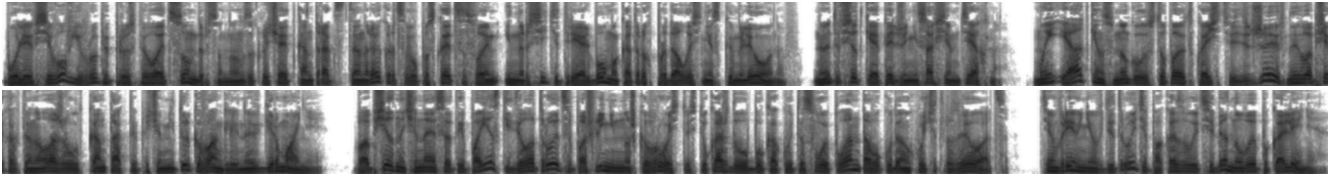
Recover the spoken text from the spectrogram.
Более всего в Европе преуспевает Сондерсон, он заключает контракт с Ten Records и выпускает со своим Inner City три альбома, которых продалось несколько миллионов. Но это все-таки, опять же, не совсем техно. Мэй и Аткинс много выступают в качестве диджеев, ну и вообще как-то налаживают контакты, причем не только в Англии, но и в Германии. Вообще, начиная с этой поездки, дела троицы пошли немножко врозь, то есть у каждого был какой-то свой план того, куда он хочет развиваться. Тем временем в Детройте показывает себя новое поколение.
